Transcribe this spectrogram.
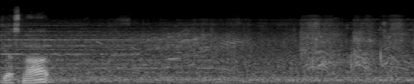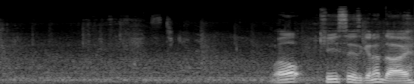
Guess not. Well, Kise is gonna die.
